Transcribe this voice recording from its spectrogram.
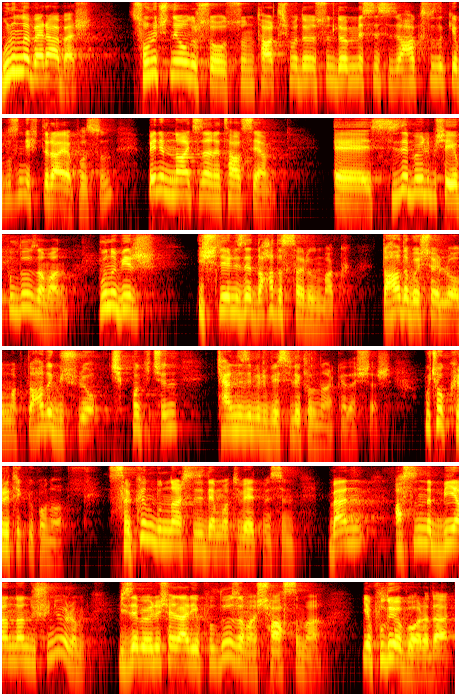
Bununla beraber sonuç ne olursa olsun, tartışma dönsün dönmesin, size haksızlık yapılsın, iftira yapılsın. Benim naçizane tavsiyem e, size böyle bir şey yapıldığı zaman bunu bir işlerinize daha da sarılmak, daha da başarılı olmak, daha da güçlü çıkmak için kendinize bir vesile kılın arkadaşlar. Bu çok kritik bir konu. Sakın bunlar sizi demotive etmesin. Ben aslında bir yandan düşünüyorum. Bize böyle şeyler yapıldığı zaman şahsıma, yapılıyor bu arada.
